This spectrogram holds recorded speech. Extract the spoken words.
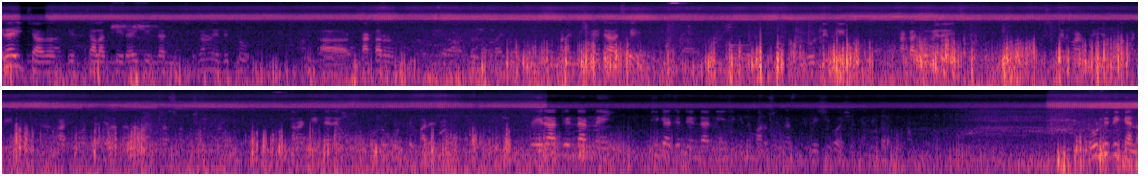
এরাই চালাচ্ছে চালাচ্ছে, এরাই টেন্ডার নিচ্ছে। কারণ এদের তো টাকার টেন্ডার নেই। ঠিক আছে টেন্ডার নিয়েছে, কিন্তু মানুষের কাছ থেকে বেশি পয়সা কেন? দুর্নীতি কেন?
